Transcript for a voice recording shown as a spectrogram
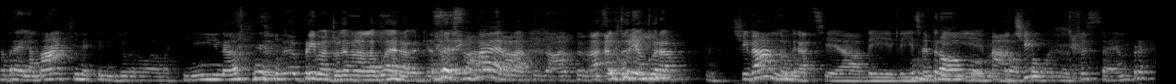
Avrai la macchina e quindi giocano alla macchinina. Eh, Prima giocavano alla guerra perché andavano in Esatto, guerra, esatto, esatto. alcuni ancora ci vanno grazie a dei- degli esempi Purtroppo, maci. purtroppo quello c'è sempre.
